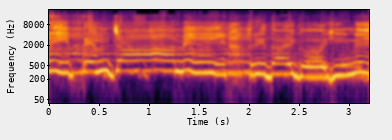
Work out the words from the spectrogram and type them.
তোমারই প্রেম জমে হৃদয় গহিনে।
